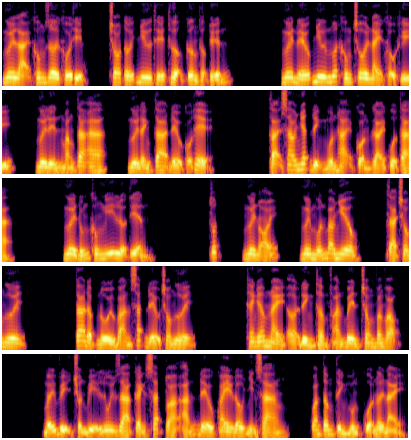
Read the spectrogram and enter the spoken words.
Ngươi lại không rơi khối thịt, cho tới như thế thượng cương thượng tuyến. Ngươi nếu như nuốt không trôi này khẩu khí, ngươi đến mắng ta a ngươi đánh ta đều có thể. Tại sao nhất định muốn hại con gái của ta? Ngươi đúng không nghĩ lừa tiền? Tốt, ngươi nói, ngươi muốn bao nhiêu, ta cho ngươi. Ta đập nồi bán sắt đều cho ngươi. Thanh âm này ở đỉnh thẩm phán bên trong vang vọng. Mấy vị chuẩn bị lui ra cảnh sát tòa án đều quay đầu nhìn sang, quan tâm tình huống của nơi này.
